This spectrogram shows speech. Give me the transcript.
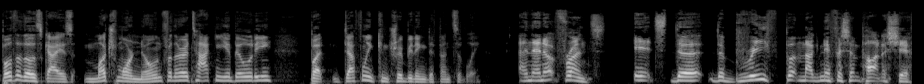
both of those guys much more known for their attacking ability, but definitely contributing defensively. And then up front, it's the the brief but magnificent partnership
